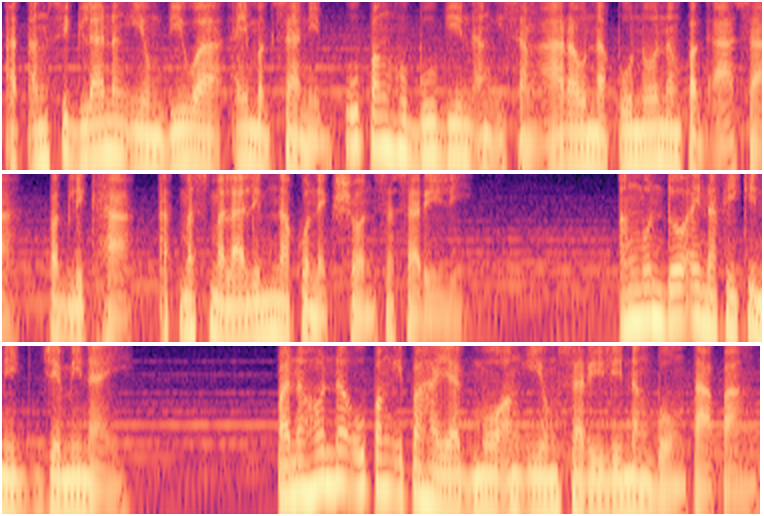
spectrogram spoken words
at ang sigla ng iyong diwa ay magsanib upang hubugin ang isang araw na puno ng pag-asa, paglikha, at mas malalim na koneksyon sa sarili. Ang mundo ay nakikinig, Gemini. Panahon na upang ipahayag mo ang iyong sarili ng buong tapang.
